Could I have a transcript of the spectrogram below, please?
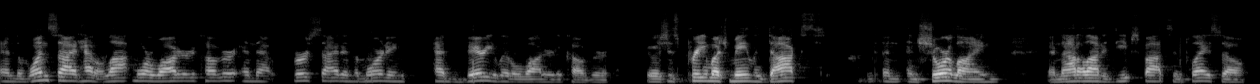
And the one side had a lot more water to cover, and that first side in the morning had very little water to cover. It was just pretty much mainly docks and, and shoreline, and not a lot of deep spots in play. So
